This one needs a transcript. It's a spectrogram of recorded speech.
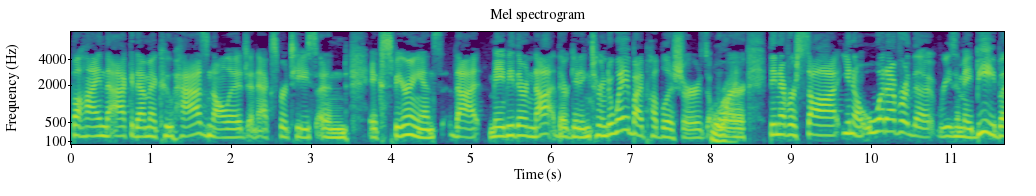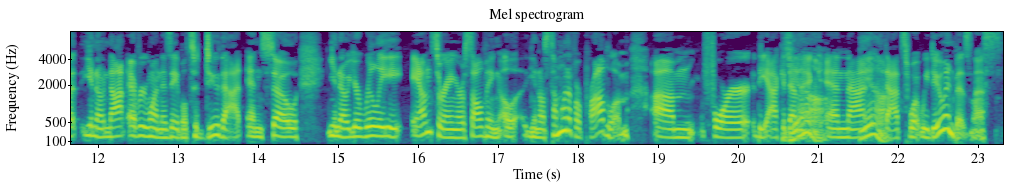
behind the academic who has knowledge and expertise and experience that maybe they're not, they're getting turned away by publishers or right. they never saw, you know, whatever the reason may be, but you know, not everyone is able to do that. And so, you know, you're really answering or solving, a, you know, somewhat of a problem, um, for the academic. Yeah and that yeah. that's what we do in business.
